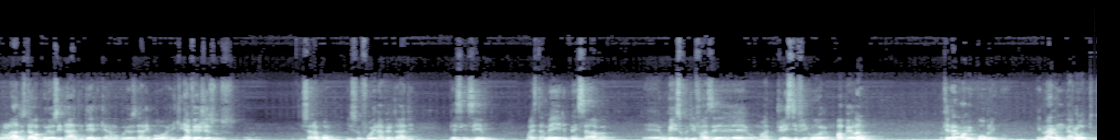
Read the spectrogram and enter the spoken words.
Por um lado estava a curiosidade dele, que era uma curiosidade boa, ele queria ver Jesus. Isso era bom, isso foi, na verdade, decisivo. Mas também ele pensava é, o risco de fazer uma triste figura, um papelão. Porque ele era um homem público, ele não era um garoto,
